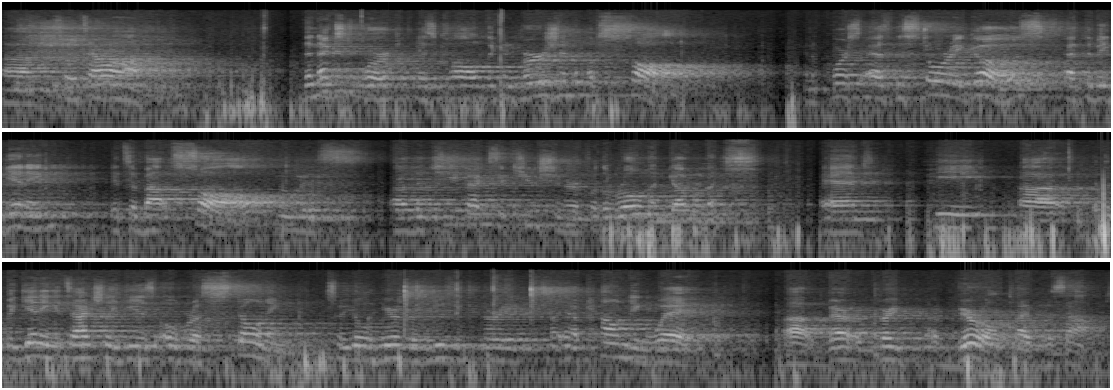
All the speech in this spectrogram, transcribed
Uh, so it's our honor. The next work is called The Conversion of Saul. Course, as the story goes, at the beginning, it's about Saul, who is uh, the chief executioner for the Roman government. And he, uh, at the beginning, it's actually, he is over a stoning. So you'll hear the music very, in a pounding way, uh, very, very virile type of sound.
